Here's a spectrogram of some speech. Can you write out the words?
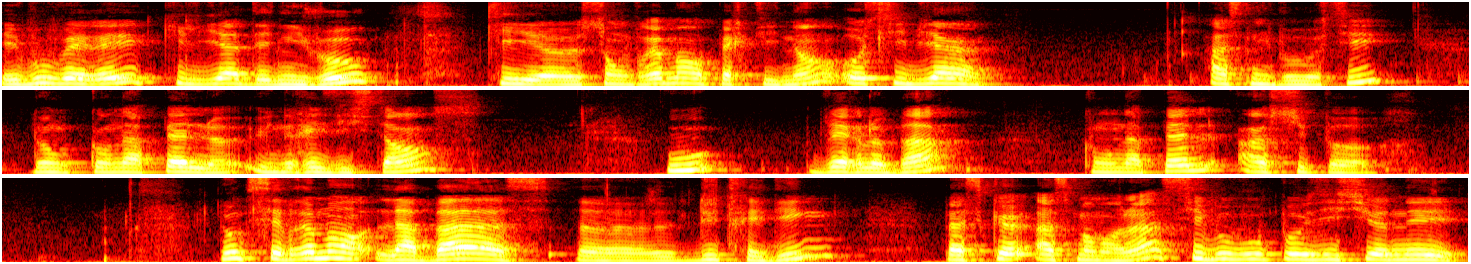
et vous verrez qu'il y a des niveaux qui euh, sont vraiment pertinents aussi bien à ce niveau aussi donc qu'on appelle une résistance ou vers le bas qu'on appelle un support. Donc c'est vraiment la base euh, du trading parce qu'à ce moment-là si vous vous positionnez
